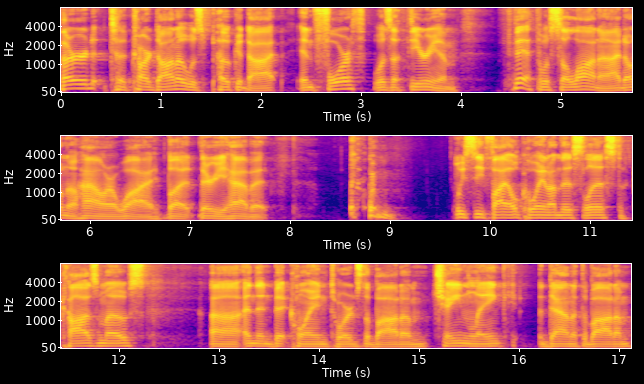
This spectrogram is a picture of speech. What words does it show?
Third to Cardano was Polkadot, and fourth was Ethereum. Fifth was Solana. I don't know how or why, but there you have it. we see Filecoin on this list, Cosmos, uh, and then Bitcoin towards the bottom, Chainlink down at the bottom.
